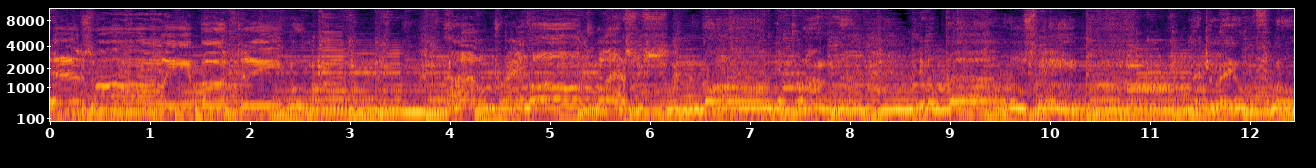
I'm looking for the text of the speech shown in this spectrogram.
There's only table. I'll drink all the glasses and go on drunk. Lay on the floor.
